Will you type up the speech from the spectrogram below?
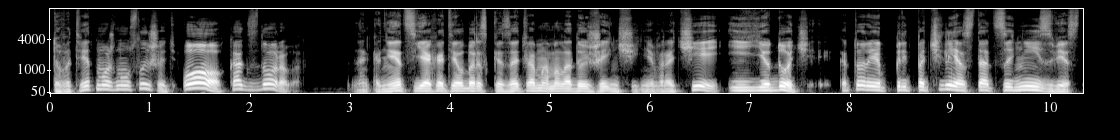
то в ответ можно услышать «О, как здорово!». Наконец, я хотел бы рассказать вам о молодой женщине-враче и ее дочери, которые предпочли остаться неизвестными.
